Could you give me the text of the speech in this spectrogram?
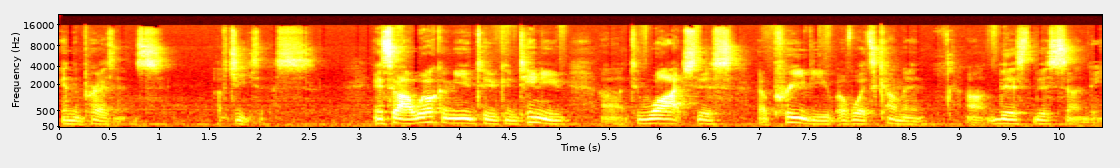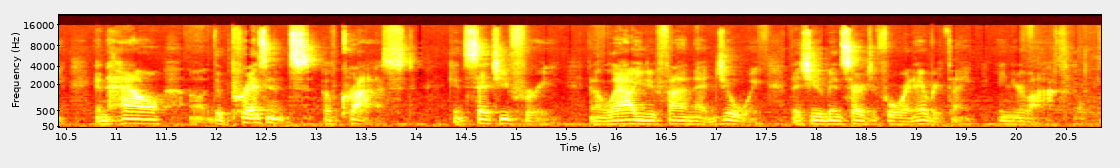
in the presence of Jesus. And so I welcome you to continue uh, to watch this uh, preview of what's coming uh, this, this Sunday and how uh, the presence of Christ can set you free and allow you to find that joy that you've been searching for in everything in your life.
